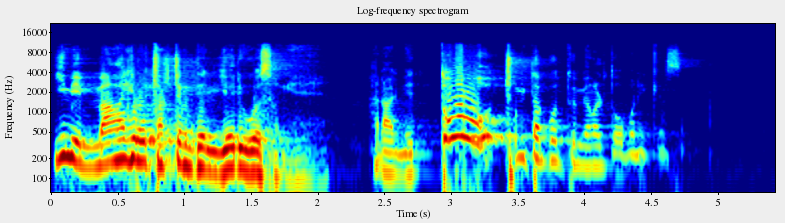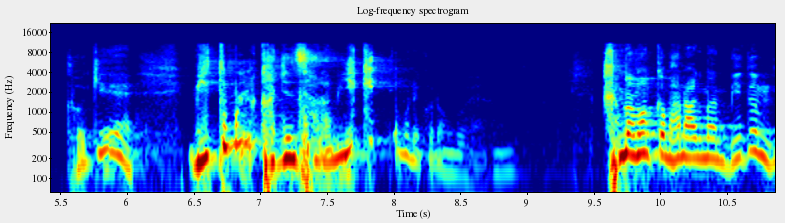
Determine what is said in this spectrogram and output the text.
이미 망하기로 작정된 여리고성에 하나님이 또 정탐꾼 두 명을 또 보냈겠어요 거기에 믿음을 가진 사람이 있기 때문에 그런 거예요. 그만큼 하나님은 믿음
